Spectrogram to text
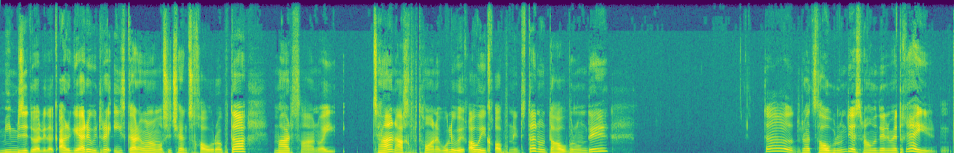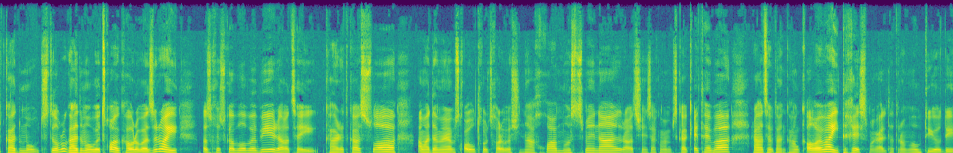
მიმზიდველი და კარგი არის, ვიდრე ის გარემო, რომელშიც ჩვენ ცხოვრობ და მართლა, ანუ აი ძალიან აღფრთოვანებული ვიყავი ყოფნით და ნუ დაუბრუნდი. და რაც დაუბრუნდი ეს რამოდენიმე დღე აი გადმოვცდილობ რომ გადმოვეწყო აქაურობაზე რომ აი პასუხისმგებლობები რაღაცა აი გარეთ გასვლა ამ ადამიანებს ყოველდღიურ ცხოვრებაში ნახვა მოსმენა რაღაც შენ საქმეების გაკეთება რაღაცებთან გამკლავება აი დღეს მაგალითად რომ მოვდიოდი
